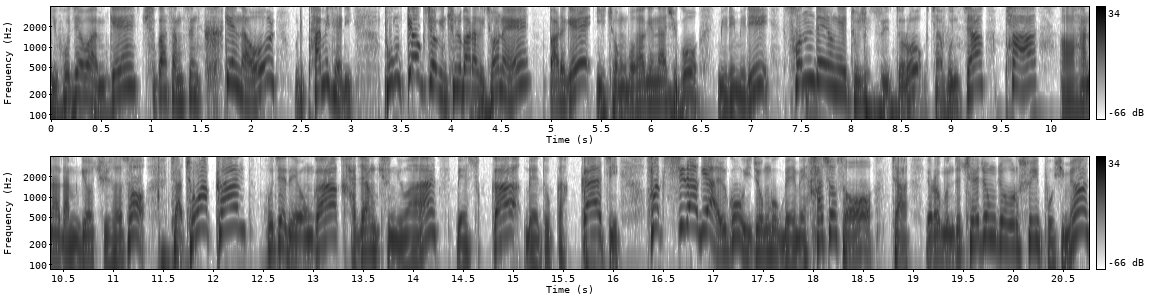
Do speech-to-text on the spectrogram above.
이 호재와 함께 추가 상승 크게 나올 우리 파미세리 본격적인 출발하기 전에 빠르게 이 정보 확인하시고 미리미리 선대응해 두실 수 있도록. 자 문자 파 어, 하나 남겨 주셔서. 자 정확한 호재 내용과 가장 중요한 매수가 매도가까지 확실하게 알고 이 종목 매매하셔서. 자 여러분들 최종적으로 수익 보시면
